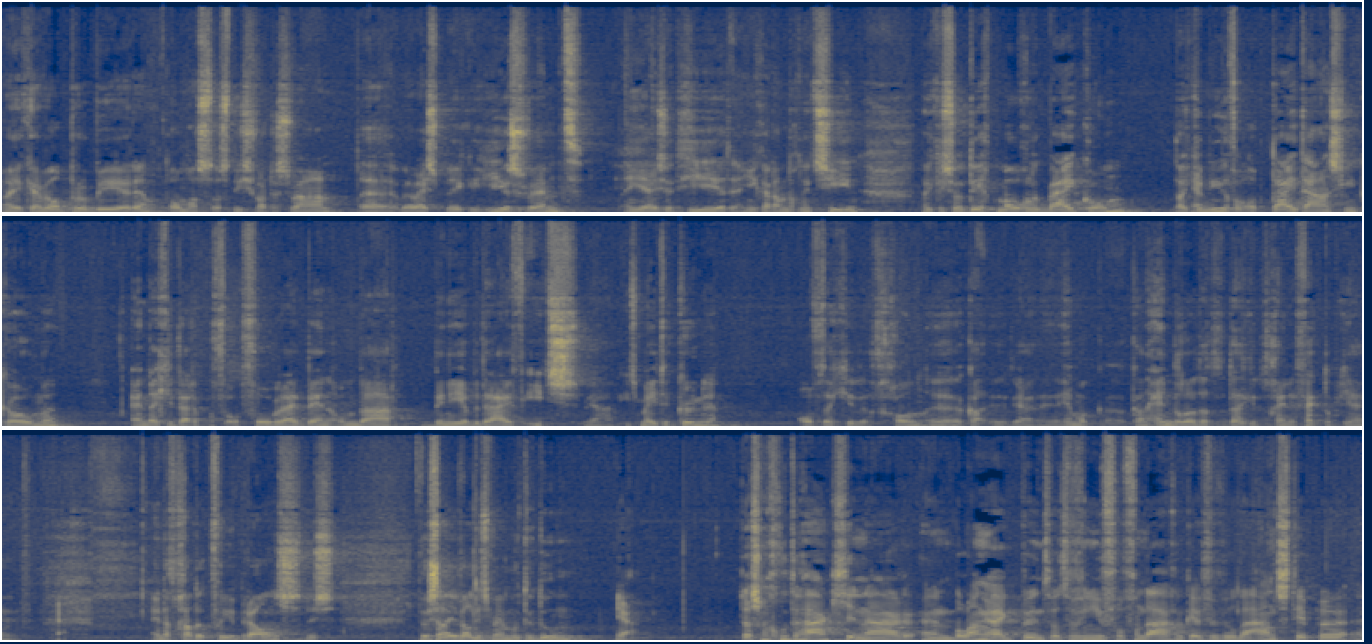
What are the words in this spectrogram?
Maar je kan wel proberen om als, als die zwarte zwaan eh, bij wijze van spreken hier zwemt en jij zit hier en je kan hem nog niet zien, dat je zo dicht mogelijk bij komt, dat je Ja. in ieder geval op tijd aanzien komen. En dat je daarop op voorbereid bent om daar binnen je bedrijf iets, ja, iets mee te kunnen. Of dat je dat gewoon eh, kan, ja, helemaal kan handelen, dat, dat het geen effect op je heeft. En dat gaat ook voor je branche. Dus daar zal je wel iets mee moeten doen. Ja. Dat is een goed haakje naar een belangrijk punt wat we in ieder geval vandaag ook even wilden aanstippen. Uh,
